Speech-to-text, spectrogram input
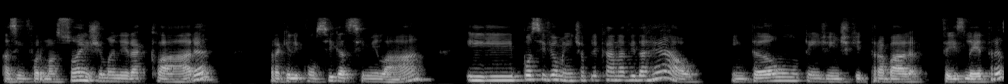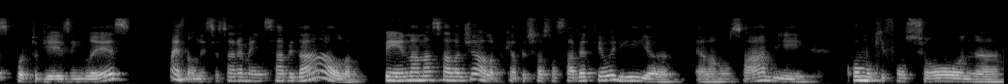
as informações de maneira clara, para que ele consiga assimilar e possivelmente aplicar na vida real. Então, tem gente que trabalha, fez letras, português e inglês, mas não necessariamente sabe dar aula. Pena na sala de aula, porque a pessoa só sabe a teoria, ela não sabe como que funciona,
